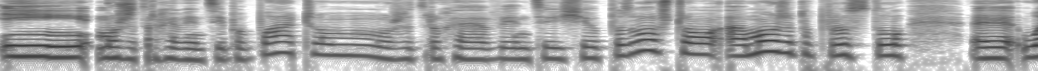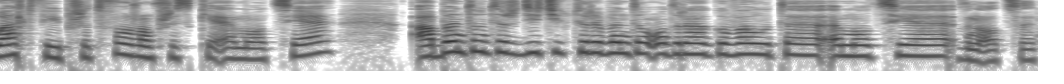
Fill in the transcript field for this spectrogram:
i może trochę więcej popłaczą, może trochę więcej się pozłoszczą, a może po prostu y, łatwiej przetworzą wszystkie emocje, a będą też dzieci, które będą odreagowały te emocje w nocy.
